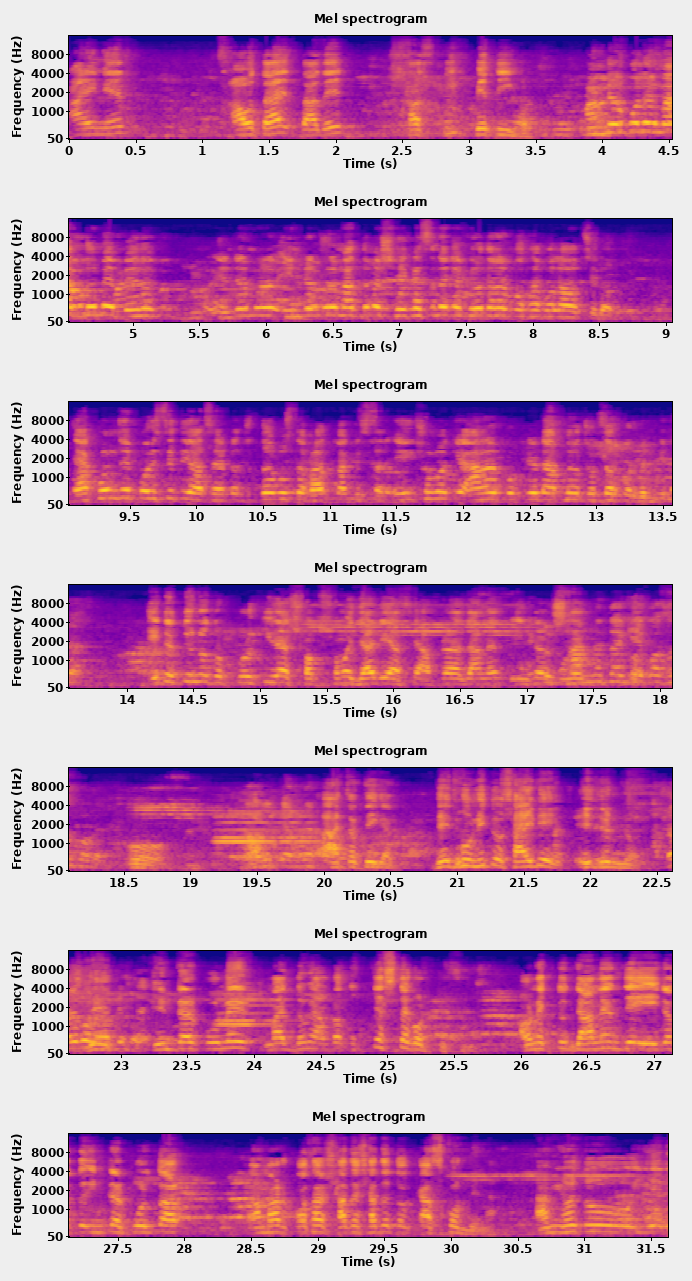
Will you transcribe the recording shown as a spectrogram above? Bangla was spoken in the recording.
আইনের আওতায় তাদের শাস্তি পেতেই হবে। ইন্টারপোলের মাধ্যমে ইন্টারপোলের মাধ্যমে শেখ হাসিনাকে ফেরত আনার কথা বলা হচ্ছিল। এখন যে পরিস্থিতি আছে একটা যুদ্ধ অবস্থা ভারত পাকিস্তান এই সময় কি আনার প্রক্রিয়াটা আপনারা জোরদার করবেন কিনা? এটার জন্য তো প্রক্রিয়া? সবসময় জারি আছে আপনারা জানেন ইন্টারপোলের সামনে তাকিয়ে কথা বলে ও। আচ্ছা ঠিক আছে। যেহেতু উনি তো সাইডে এই জন্য। ইন্টারপোলের মাধ্যমে আমরা তো চেষ্টা করতেছি। অনেক তো জানেন যে এইটা তো ইন্টারপোল তো আর আমার কথার সাথে সাথে তো কাজ করবে না। আমি হয়তো ইয়ে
